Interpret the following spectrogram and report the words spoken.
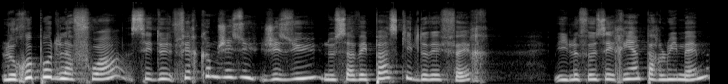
le repos de la foi, c'est de faire comme Jésus. Jésus ne savait pas ce qu'il devait faire. Il ne faisait rien par lui-même,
